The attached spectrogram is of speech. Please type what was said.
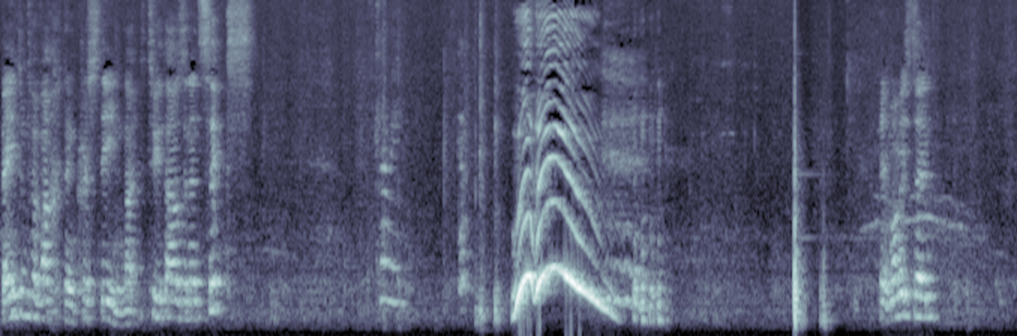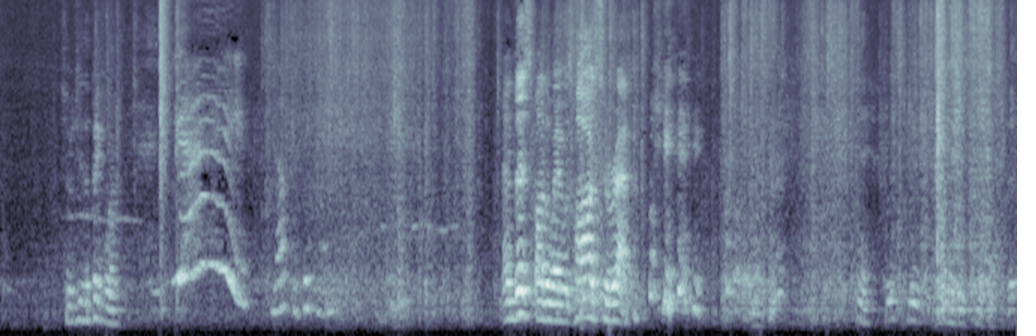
Beten verwachten Christine, like 2006. Chloe. Woohoo! okay, mommy's turn. Shall we do the big one? Yay! Love the big one. And this, by the way, was hard to wrap. Yeah, let's move one of these things a bit.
